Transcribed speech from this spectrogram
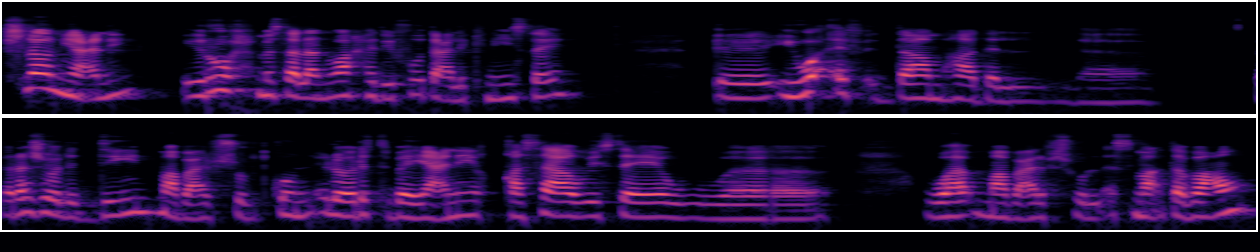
شلون يعني؟ يروح مثلا واحد يفوت على الكنيسة يوقف قدام هذا رجل الدين. ما بعرف شو بتكون له رتبة يعني قساوسة و وما بعرف شو الأسماء تبعهم.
